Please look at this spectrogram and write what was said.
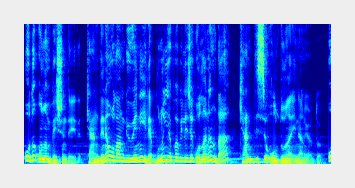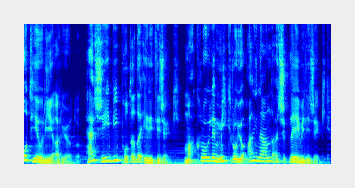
O da onun peşindeydi. Kendine olan güveniyle bunu yapabilecek olanın da kendisi olduğuna inanıyordu. O teoriyi arıyordu. Her şeyi bir potada eritecek. Makro ile mikroyu aynı anda açıklayabilecek.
